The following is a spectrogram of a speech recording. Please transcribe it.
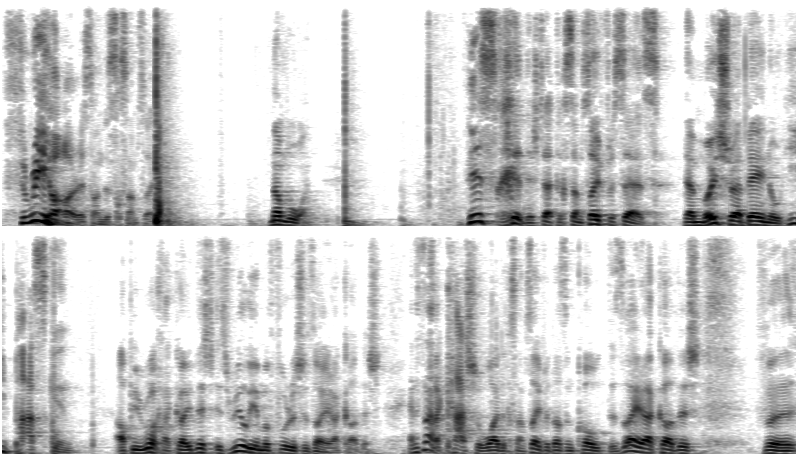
Three ha'aris on this Sofer. Number one, this chiddush that the Chassam Sofer says that Moshe Rabbeinu he paskin al pi ruach hakodesh is really a mafurish Zayir Hakadosh, and it's not a kasha why the Chassam Sofer doesn't quote the Zayir Hakadosh for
